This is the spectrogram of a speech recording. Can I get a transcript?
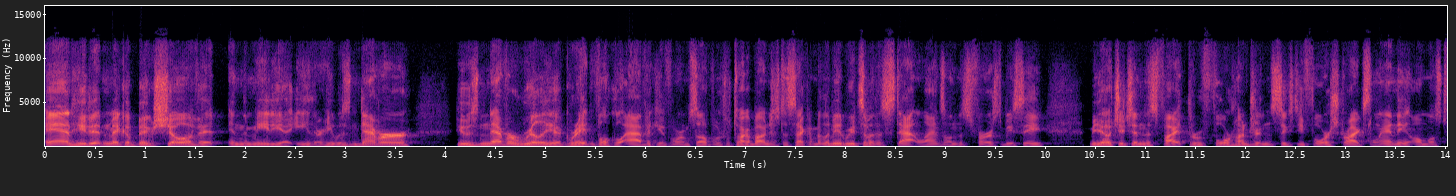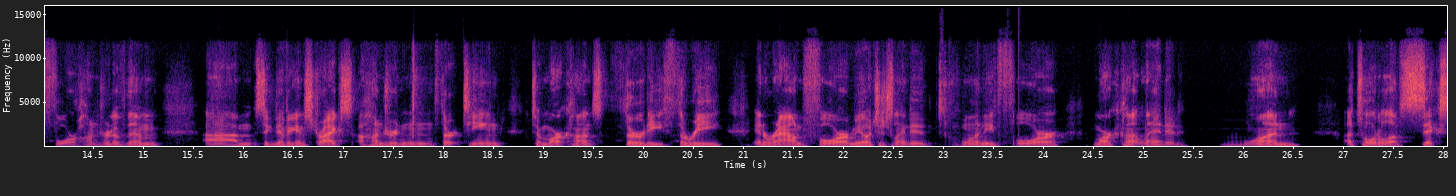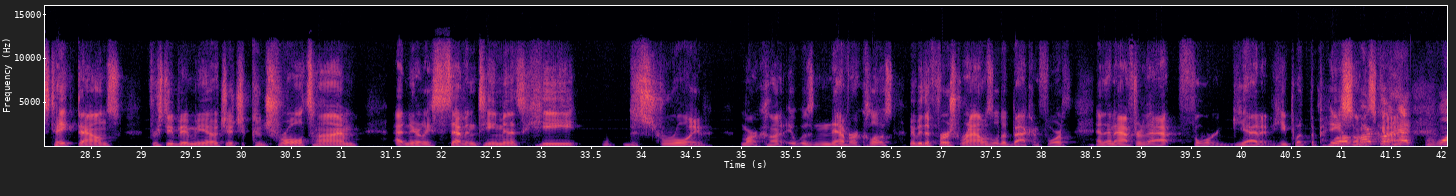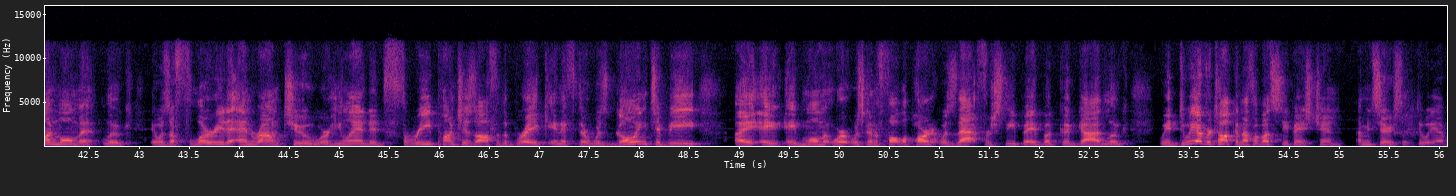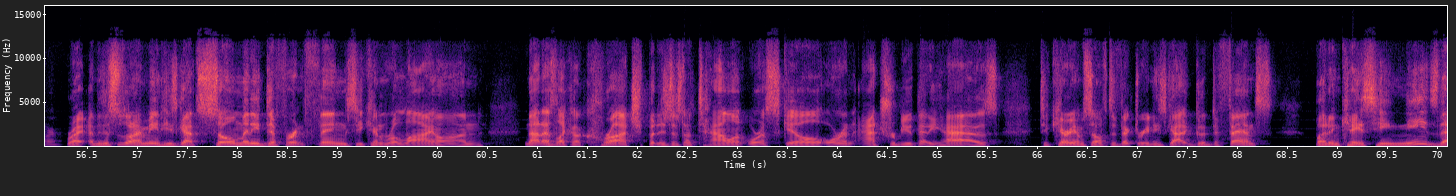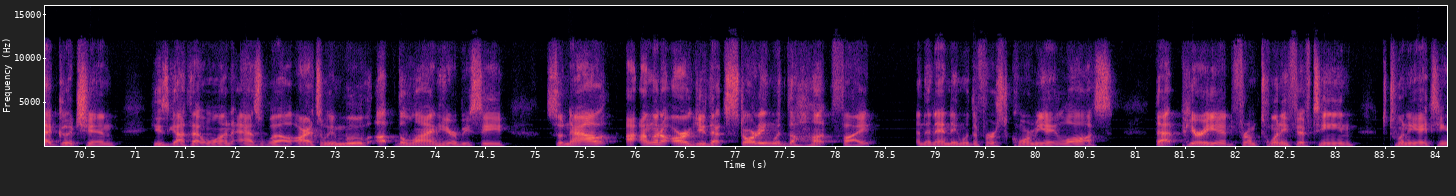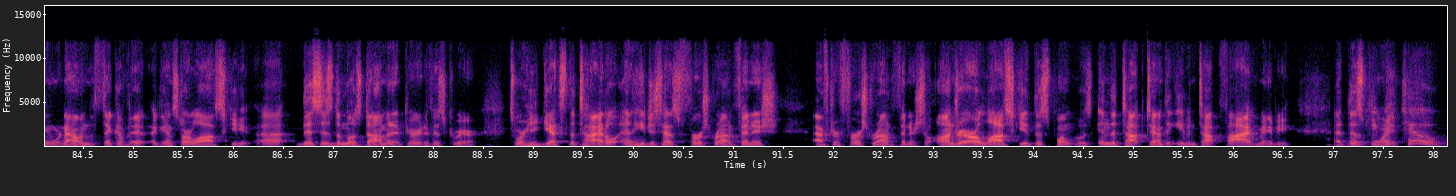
And he didn't make a big show of it in the media either. He was never he was never really a great vocal advocate for himself, which we'll talk about in just a second. But let me read some of the stat lines on this first, BC. Miocic in this fight threw 464 strikes, landing almost 400 of them. Um, significant strikes, 113 to Mark Hunt's 33 in round four. Miocic landed 24. Mark Hunt landed one. A total of six takedowns for Stipe Miocic. Control time at nearly 17 minutes. He destroyed Mark Hunt. It was never close. Maybe the first round was a little bit back and forth, and then after that, forget it. He put the pace well, on Mark. Hunt had one moment, Luke. It was a flurry to end round two where he landed three punches off of the break. And if there was going to be a, a, a moment where it was going to fall apart, it was that for Stipe. But good God, Luke. We, do we ever talk enough about Stipe's chin? I mean, seriously, do we ever? Right. I mean, this is what I mean. He's got so many different things he can rely on, not as like a crutch, but as just a talent or a skill or an attribute that he has to carry himself to victory. And he's got good defense, but in case he needs that good chin, he's got that one as well. All right. So we move up the line here, BC. So now I'm going to argue that starting with the Hunt fight and then ending with the first Cormier loss, that period from 2015 to 2018, we're now in the thick of it against Arlovsky. Uh, this is the most dominant period of his career. It's where he gets the title and he just has first round finish after first round finish. So Andre Arlovsky at this point was in the top 10, I think even top five, maybe at this Luke, point. was two.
